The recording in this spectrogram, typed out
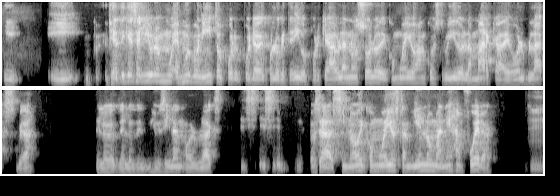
Y, y fíjate que ese libro es muy, es muy bonito por, por, por, lo que te digo, porque habla no solo de cómo ellos han construido la marca de All Blacks, ¿verdad? De los de, lo de New Zealand All Blacks, o sea, sino de cómo ellos también lo manejan fuera. Mm.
